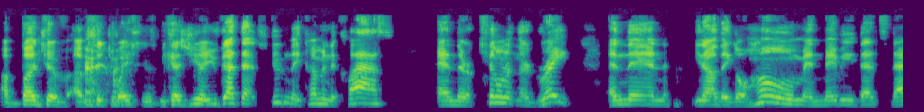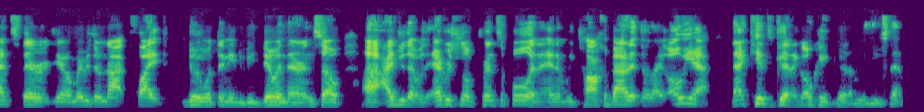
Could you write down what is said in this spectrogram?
a bunch of, of situations because you know you got that student they come into class and they're killing it and they're great and then you know they go home and maybe that's that's their you know maybe they're not quite doing what they need to be doing there and so uh, i do that with every single principal and, and we talk about it they're like oh yeah that kid's good. I go okay good i'm gonna use them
